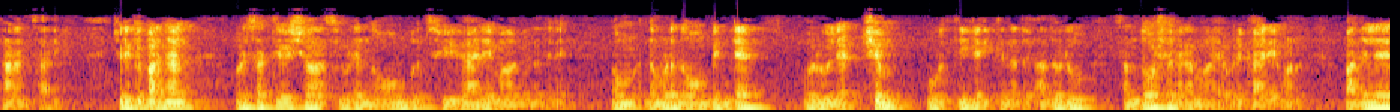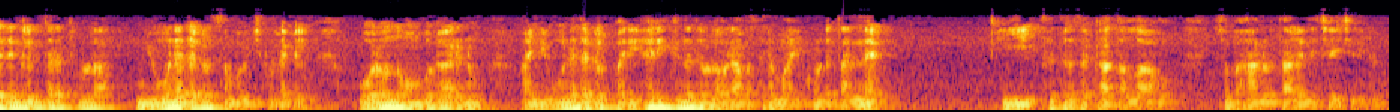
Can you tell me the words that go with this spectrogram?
കാണാൻ സാധിക്കും. ചുരുക്കി പറഞ്ഞാൽ ഒരു സത്യവിശ്വാസിയുടെ നോമ്പ് സ്വീകാര്യമാകുന്നതിന് നമ്മുടെ നോമ്പിന്റെ ഒരു ലക്ഷ്യം പൂർത്തീകരിക്കുന്നത് അതൊരു സന്തോഷകരമായ ഒരു കാര്യമാണ്. അപ്പൊ അതിൽ ഏതെങ്കിലും തരത്തിലുള്ള ന്യൂനതകൾ സംഭവിച്ചിട്ടുണ്ടെങ്കിൽ ഓരോ നോമ്പുകാരനും ആ ന്യൂനതകൾ പരിഹരിക്കുന്നതിനുള്ള ഒരു അവസരമായി അവസരമായിക്കൊണ്ട് തന്നെ ഈ ഫിത്ർ സക്കാത്ത് അള്ളാഹു സുബാനു താല നിശ്ചയിച്ചിരിക്കുന്നു.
